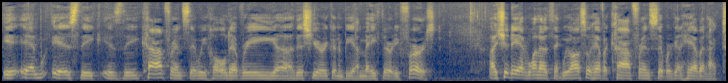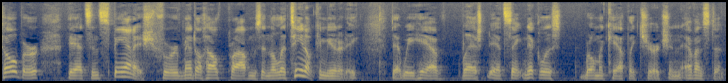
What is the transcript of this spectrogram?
is the is the conference that we hold every uh, this year. Going to be on May 31st. I should add one other thing. We also have a conference that we're going to have in October that's in Spanish for mental health problems in the Latino community that we have last at St. Nicholas Roman Catholic Church in Evanston.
